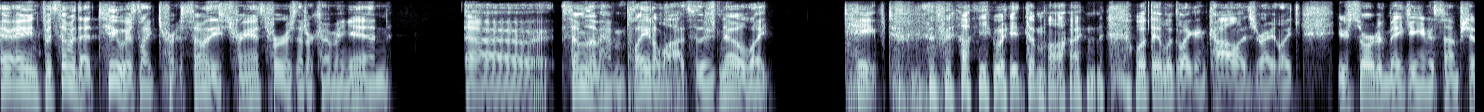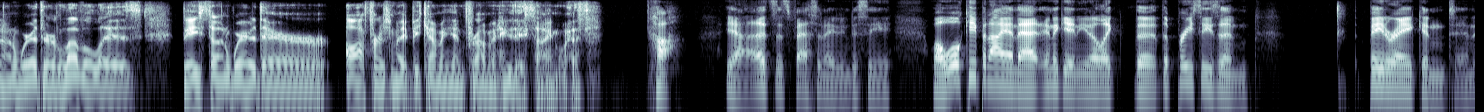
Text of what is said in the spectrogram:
I mean, but some of that too is like tr- some of these transfers that are coming in. Uh, some of them haven't played a lot, so there's no like tape to evaluate them on what they look like in college, right? Like you're sort of making an assumption on where their level is based on where their offers might be coming in from and who they sign with. Huh. Yeah, that's it's fascinating to see. Well, we'll keep an eye on that. And again, you know, like the the preseason beta rank and and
